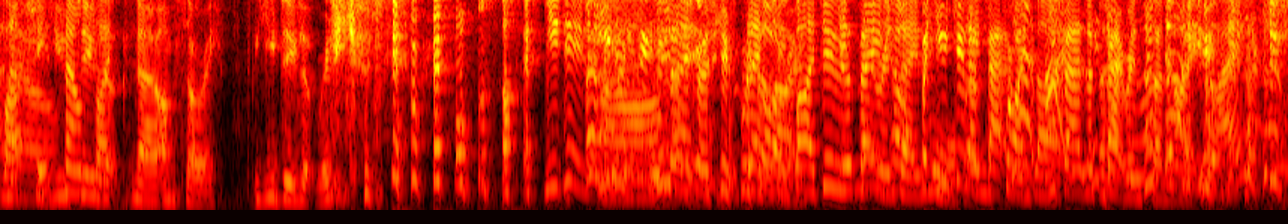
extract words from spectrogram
And But actually, it sounds do like look. No, I'm sorry. You do look really good in real life. You do look You do look good in Bless you, real life. but I do look may better in help, day But you do look better. bright You better look better in sunlight.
